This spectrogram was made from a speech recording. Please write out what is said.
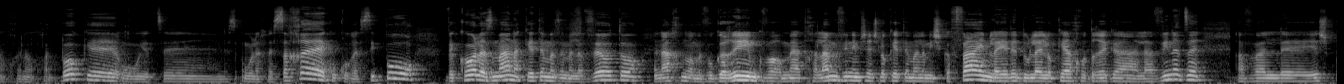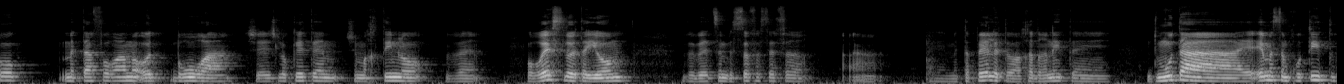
אוכל ארוחת בוקר, הוא יוצא, הוא הולך לשחק, הוא קורא סיפור, וכל הזמן הכתם הזה מלווה אותו. אנחנו המבוגרים כבר מההתחלה מבינים שיש לו כתם על המשקפיים, לילד אולי לוקח עוד רגע להבין את זה, אבל אה, יש פה מטאפורה מאוד ברורה, שיש לו כתם שמחתים לו והורס לו את היום, ובעצם בסוף הספר המטפלת או החדרנית, אה, דמות האם הסמכותית אה,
